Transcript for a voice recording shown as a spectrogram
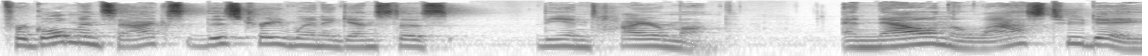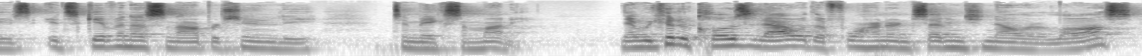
For Goldman Sachs, this trade went against us the entire month. And now, in the last two days, it's given us an opportunity to make some money. Now, we could have closed it out with a $417 loss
